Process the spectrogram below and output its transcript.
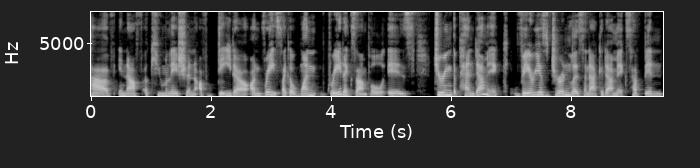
have enough accumulation of data on race. Like a one great example is during the pandemic, various journalists and academics have been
